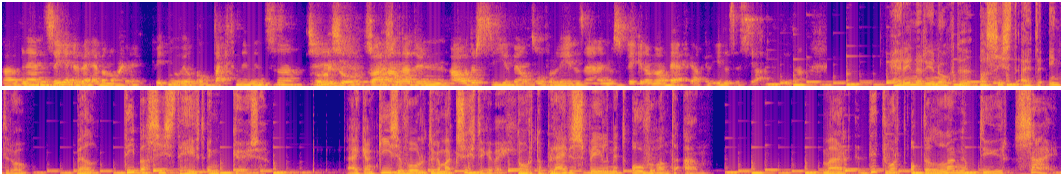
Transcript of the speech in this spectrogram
uh, blijven zeggen. En wij hebben nog, hè, ik weet niet hoeveel contact met mensen. Sowieso, sowieso. Waarvan dat hun ouders die hier bij ons overleden zijn. En we spreken dan van vijf jaar geleden, zes jaar geleden. Herinner je nog de bassist uit de intro? Wel, die bassist heeft een keuze. Hij kan kiezen voor de gemakzuchtige weg door te blijven spelen met overwanten aan. Maar dit wordt op de lange duur saai.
